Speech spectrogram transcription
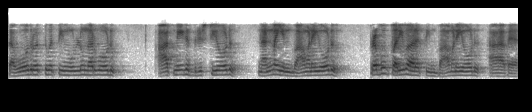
சகோதரத்துவத்தின் உள்ளுணர்வோடு ஆத்மீக திருஷ்டியோடு நன்மையின் பாவனையோடு பிரபு பரிவாரத்தின் பாவனையோடு ஆக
